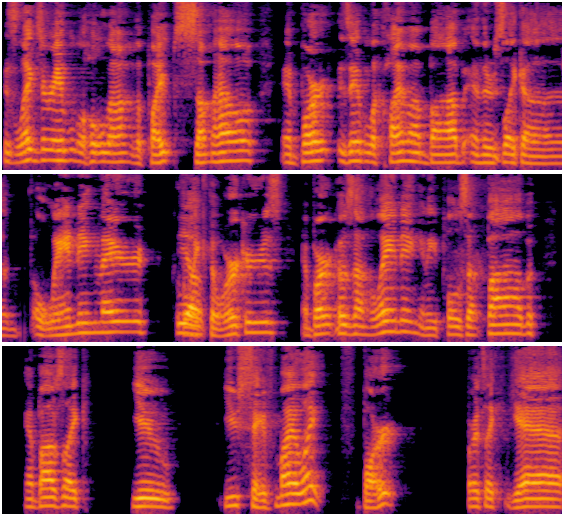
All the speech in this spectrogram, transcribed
his legs are able to hold on to the pipe somehow. And Bart is able to climb on Bob, and there's like a, a landing there for Yeah. like the workers. And Bart goes on the landing and he pulls up Bob, and Bob's like, "You, you saved my life, Bart." Bart's like, "Yeah,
